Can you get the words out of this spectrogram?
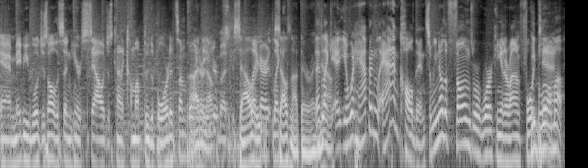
and maybe we'll just all of a sudden hear Sal just kind of come up through the board at some point. I don't Danger, know. But Sal, like our- like- Sal's not there right That's now. like uh, you know what happened? Adam called in, so we know the phones were working at around four. He blew him up.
